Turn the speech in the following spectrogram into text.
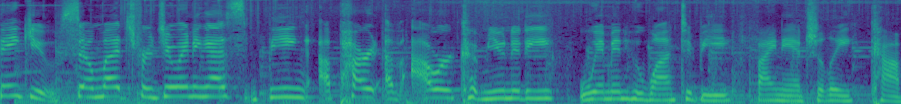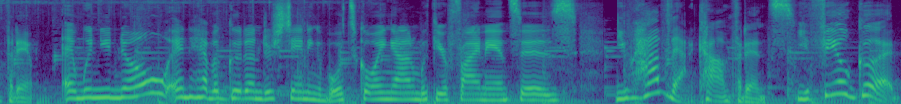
Thank you so much for joining us, being a part of our community, women who want to be financially confident. And when you know and have a good understanding of what's going on with your finances, you have that confidence. You feel good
